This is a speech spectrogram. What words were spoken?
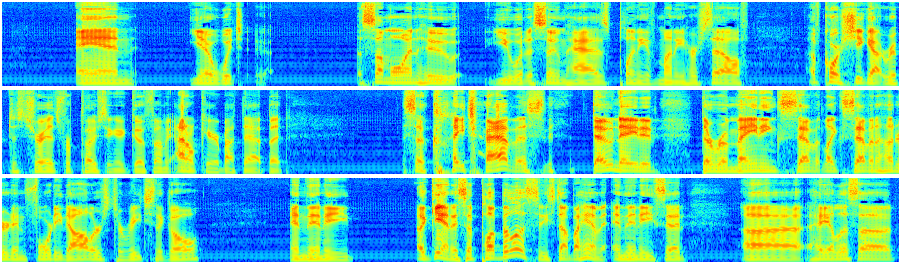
and you know which uh, someone who you would assume has plenty of money herself. Of course, she got ripped to shreds for posting a GoFundMe. I don't care about that, but so Clay Travis donated the remaining seven, like seven hundred and forty dollars to reach the goal, and then he, again, it's a publicity stunt by him, and then he said, uh, "Hey, Alyssa,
